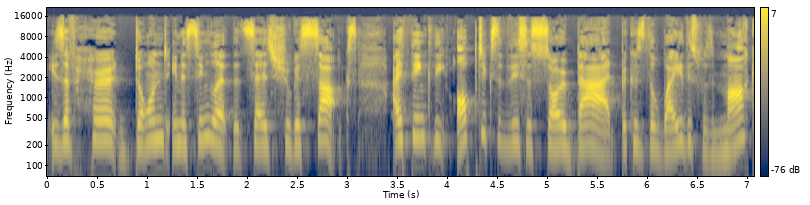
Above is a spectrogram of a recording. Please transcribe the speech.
is of her donned in a singlet that says sugar sucks. I think the optics of this are so bad because the way this was marketed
